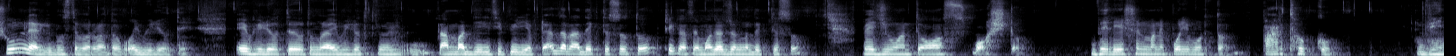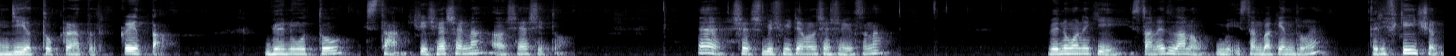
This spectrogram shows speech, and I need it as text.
শুনলে আর কি, বুঝতে পারবে তো ওই ভিডিওতে। এই ভিডিওতেও তোমরা, এই ভিডিওতে তুমি নাম্বার দিয়ে দিচ্ছি পিডিএফটা যারা দেখতেছো তো, ঠিক আছে, মজার জন্য দেখতেছো। ভেজুয়ান তো অস্পষ্ট। ভেরিয়েশন মানে পরিবর্তন, পার্থক্য। ভেন্ডি অর্থ ক্রেতা। ক্রেতা স্থান। কি, শেষ হয় না? শেষই হ্যাঁ শেষ, বিশ মিনিটে আমাদের শেষ হয়ে গেছে না? ভেনু মানে কি? স্থানে তো জানো স্থান বা কেন্দ্র হ্যাঁ? ভেরিফিকেশন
